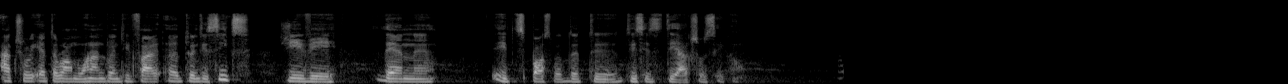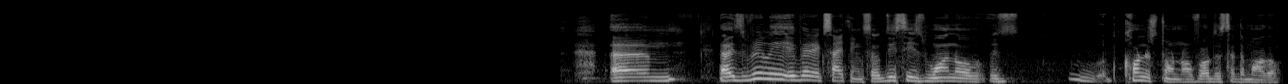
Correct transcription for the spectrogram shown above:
actually at around 126 uh, GeV, then uh, it's possible that uh, this is the actual signal. Um, it's really very exciting. So this is one of is cornerstone of the standard model.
